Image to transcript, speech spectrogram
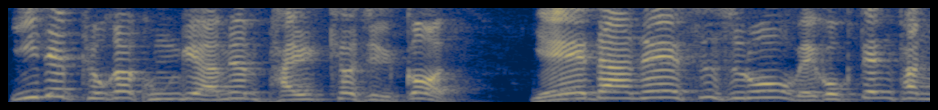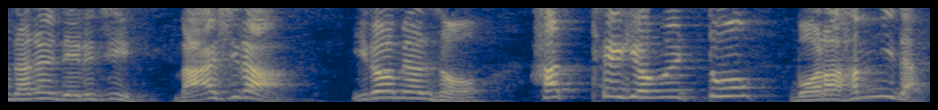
이 대표가 공개하면 밝혀질 것, 예단에 스스로 왜곡된 판단을 내리지 마시라. 이러면서 하태경을 또 뭐라 합니다.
